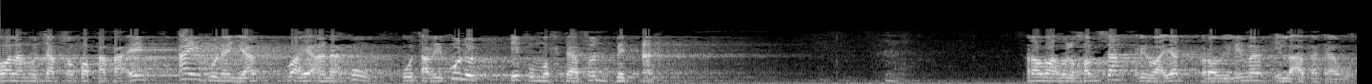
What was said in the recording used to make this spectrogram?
Kala ngucap sapa bapake ai bunayya wahai anakku utawi kunut iku muhdatsun bid'ah Rawahul khamsah riwayat perawi lima illa Abu Dawud.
